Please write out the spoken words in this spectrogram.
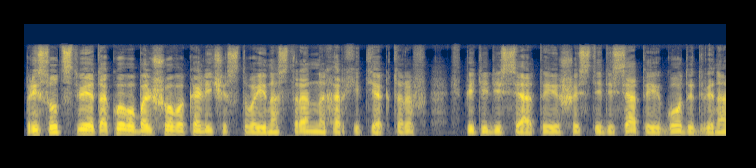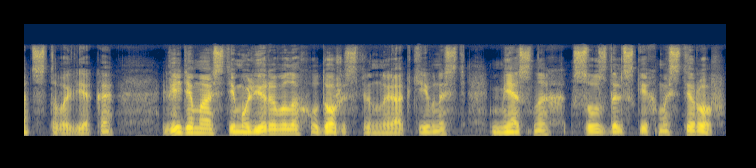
Присутствие такого большого количества иностранных архитекторов в 50-е 60-е годы XII века, видимо, стимулировало художественную активность местных суздальских мастеров,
